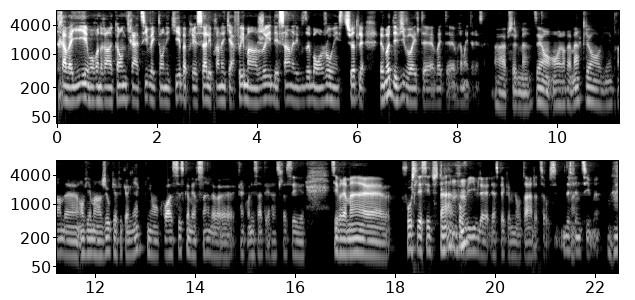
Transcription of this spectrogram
travailler, avoir une rencontre créative avec ton équipe, après ça, aller prendre un café, manger, descendre, aller vous dire bonjour, ainsi de suite. Le, mode de vie va être, euh, va être euh, vraiment intéressant. Ah, absolument. On, on le remarque, là, on vient prendre, un- on vient manger au Café Cognac, puis on croise six commerçants là, euh, quand on est sur la terrasse. C'est, c'est vraiment, euh, faut se laisser du temps pour Mhm. vivre l'aspect communautaire de ça aussi. Définitivement. Mhm.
